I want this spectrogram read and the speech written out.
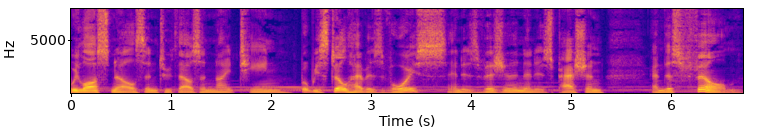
We lost Nels in 2019, but we still have his voice and his vision and his passion, and this film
